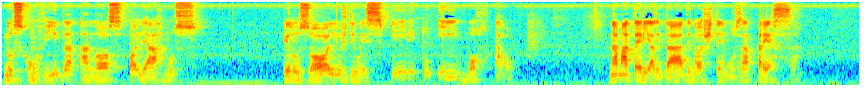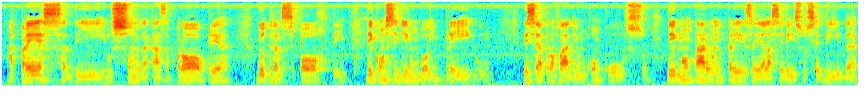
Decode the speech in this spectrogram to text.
nos convida a nós olharmos pelos olhos de um espírito imortal. Na materialidade, nós temos a pressa, a pressa de o sonho da casa própria, do transporte, de conseguir um bom emprego, de ser aprovado em um concurso, de montar uma empresa e ela ser bem sucedida.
